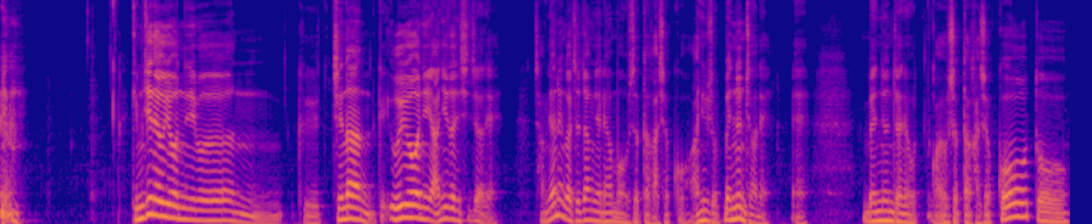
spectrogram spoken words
김진애 의원님은 그 지난 그 의원이 아니던 시절에 작년인가 저작년에 한번 오셨다 가셨고 아니죠 몇 년 전에 예. 몇 년 전에 오- 오셨다 가셨고 또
